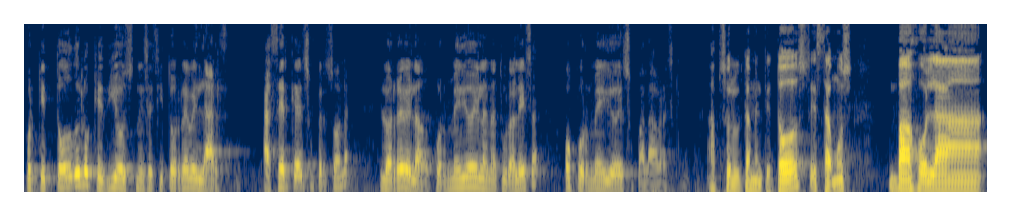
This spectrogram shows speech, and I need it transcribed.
porque todo lo que Dios necesitó revelar acerca de su persona lo ha revelado por medio de la naturaleza o por medio de su palabra escrita. Absolutamente, todos estamos bajo la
